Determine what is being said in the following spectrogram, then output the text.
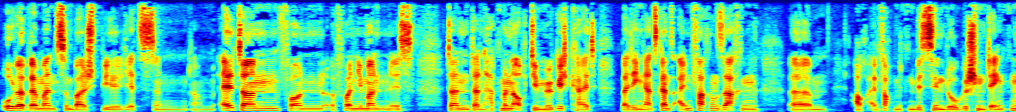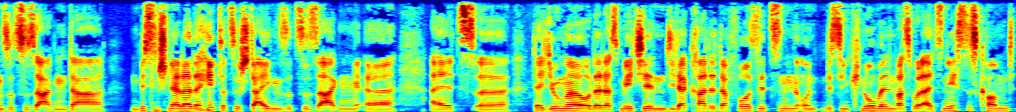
oder wenn man zum Beispiel jetzt ähm, Eltern von, von jemandem ist, dann, dann hat man auch die Möglichkeit, bei den ganz, ganz einfachen Sachen ähm, auch einfach mit ein bisschen logischem Denken sozusagen da ein bisschen schneller dahinter zu steigen sozusagen äh, als äh, der Junge oder das Mädchen, die da gerade davor sitzen und ein bisschen knobeln, was wohl als nächstes kommt.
